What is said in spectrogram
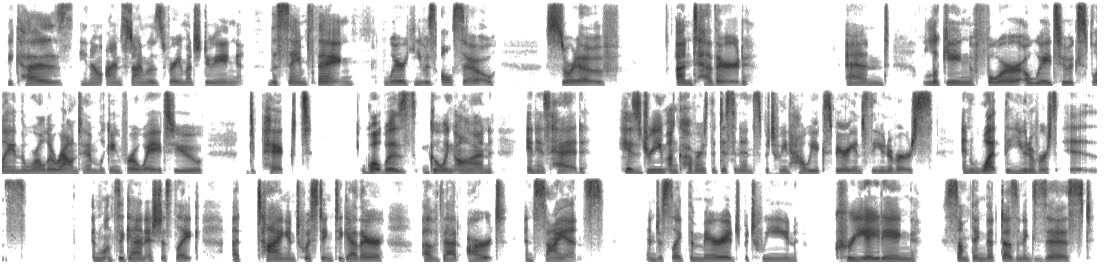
because, you know, Einstein was very much doing the same thing where he was also sort of untethered and looking for a way to explain the world around him, looking for a way to depict what was going on in his head. His dream uncovers the dissonance between how we experience the universe and what the universe is. And once again, it's just like a tying and twisting together of that art and science, and just like the marriage between creating something that doesn't exist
